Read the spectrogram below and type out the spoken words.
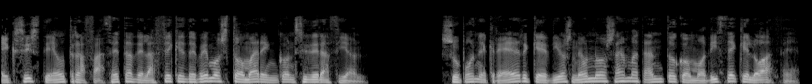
Existe otra faceta de la fe que debemos tomar en consideración. Supone creer que Dios no nos ama tanto como dice que lo hace.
